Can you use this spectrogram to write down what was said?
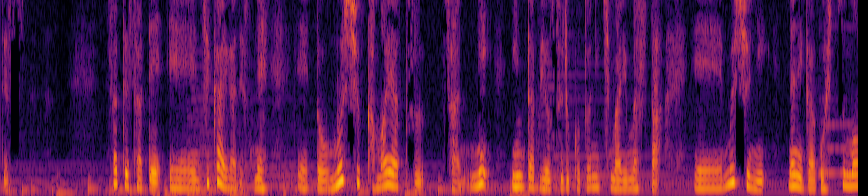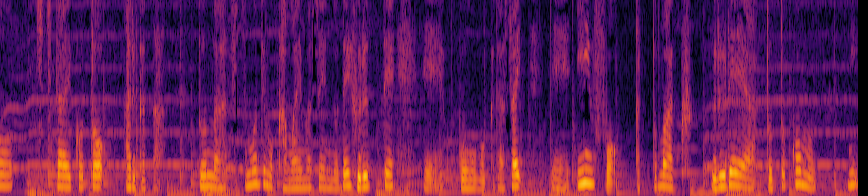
です。さてさて、えー、次回がですね、えっ、ー、と、ムッシュかまやつさんにインタビューをすることに決まりました。えー、ムッシュに何かご質問、聞きたいことある方、どんな質問でも構いませんので、ふるって、えー、ご応募ください。えー、info ウルレア .com に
